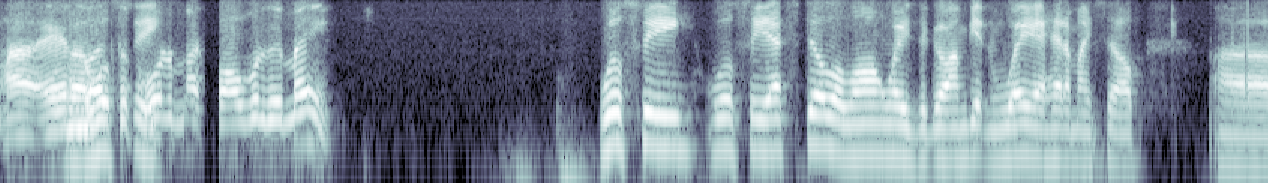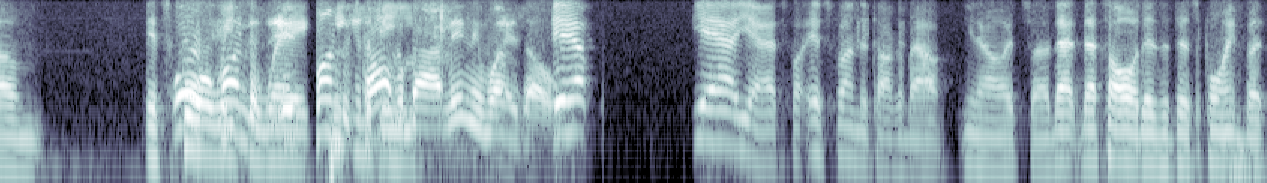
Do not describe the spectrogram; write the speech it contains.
uh, and well, let we'll the see. quarterback fall where they may. We'll see. We'll see. That's still a long ways to go. I'm getting way ahead of myself. Um, it's well, four it's fun weeks to, away. It's fun King to talk about anyway, though. Yep. Yeah, yeah, it's fun. It's fun to talk about. You know, it's uh, that that's all it is at this point. But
